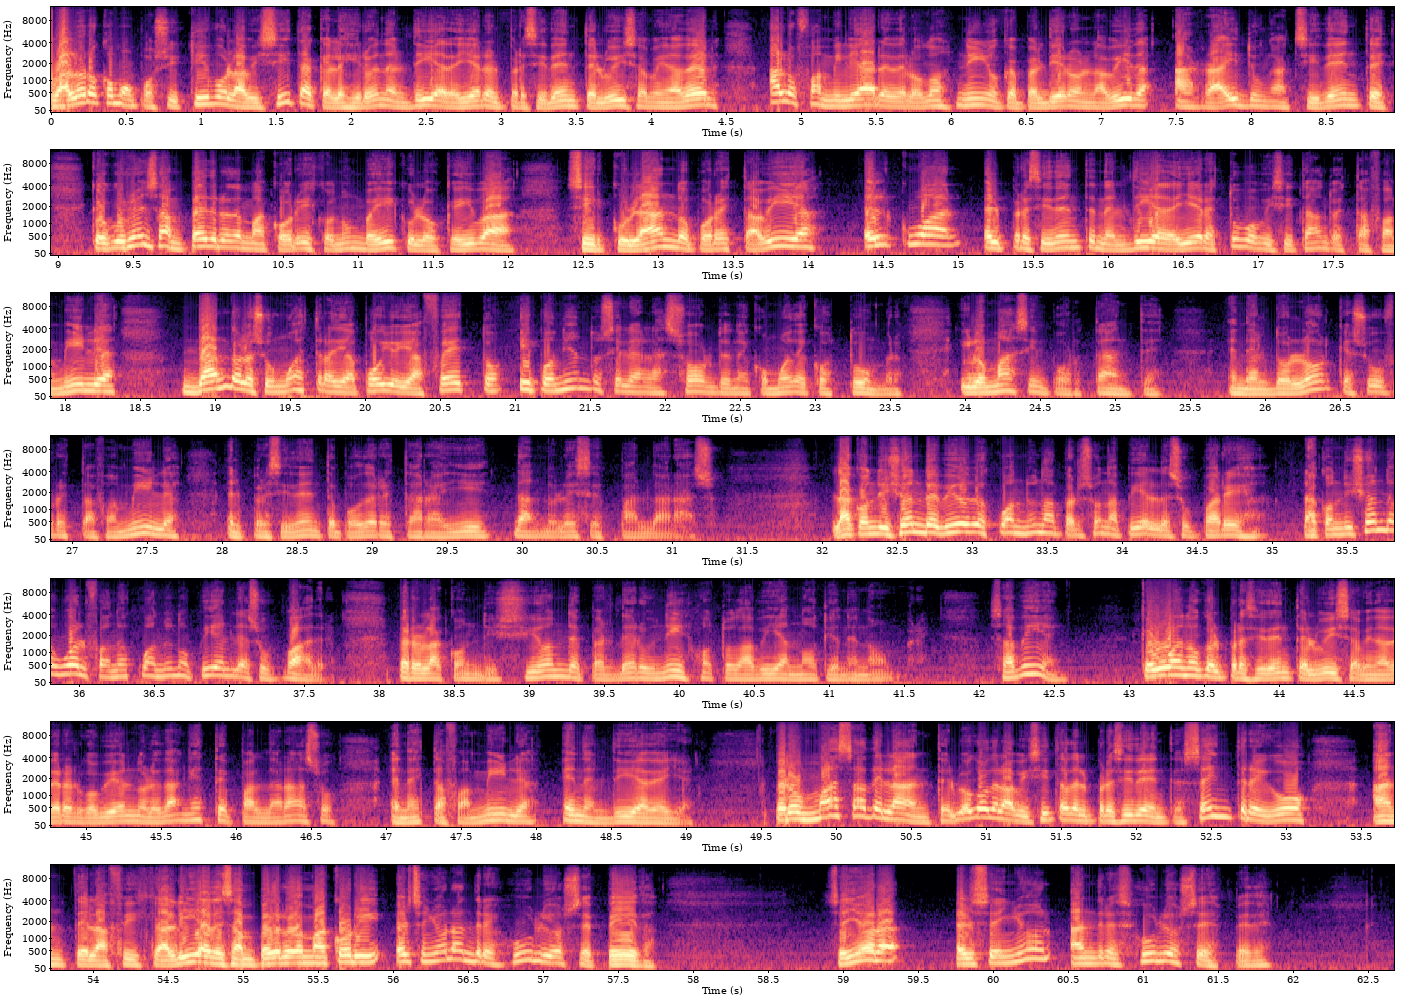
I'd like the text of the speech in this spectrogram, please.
Valoro como positivo la visita que le giró en el día de ayer el presidente Luis Abinader a los familiares de los dos niños que perdieron la vida a raíz de un accidente que ocurrió en San Pedro de Macorís con un vehículo que iba circulando por esta vía, el cual el presidente en el día de ayer estuvo visitando a esta familia, dándole su muestra de apoyo y afecto y poniéndosele a las órdenes como es de costumbre. Y lo más importante, en el dolor que sufre esta familia, el presidente poder estar allí dándole ese espaldarazo. La condición de viudo es cuando una persona pierde a su pareja. La condición de huérfano es cuando uno pierde a sus padres. Pero la condición de perder un hijo todavía no tiene nombre. ¿Sabían? Qué bueno que el presidente Luis Abinader, el gobierno, le dan este espaldarazo en esta familia en el día de ayer. Pero más adelante, luego de la visita del presidente, se entregó ante la Fiscalía de San Pedro de Macorís el señor Andrés Julio Cepeda. Señora, el señor Andrés Julio Céspedes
